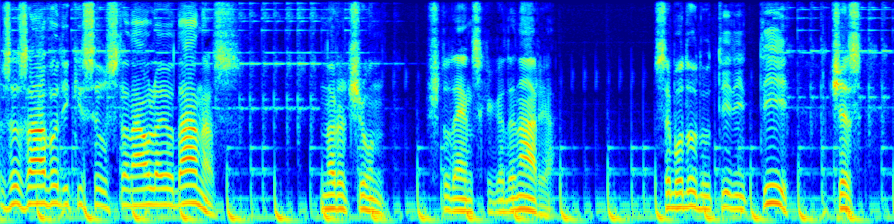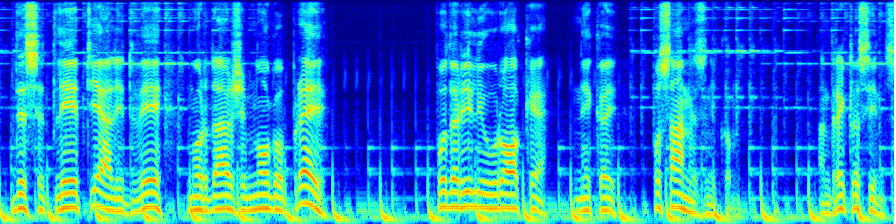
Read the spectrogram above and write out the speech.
za zavodi, ki se ustanavljajo danes na račun študentskega denarja? Se bodo tudi ti čez desetletje ali dve, morda že mnogo prej, podarili v roke nekaj posameznikom? Andrej Klasinc.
